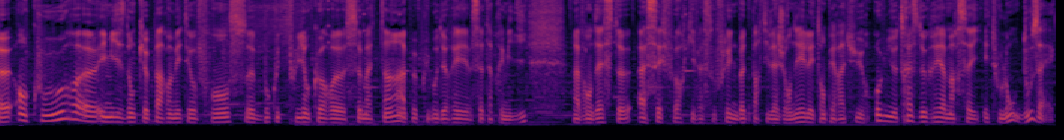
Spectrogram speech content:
euh, en cours, euh, émise donc par Météo France. Beaucoup de pluie encore euh, ce matin, un peu plus modéré cet après-midi. Un vent d'est assez fort qui va souffler une bonne partie de la journée. Les températures au mieux 13 degrés à Marseille et Toulon, 12 à Aix.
